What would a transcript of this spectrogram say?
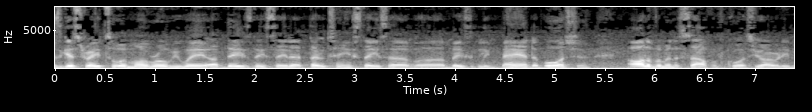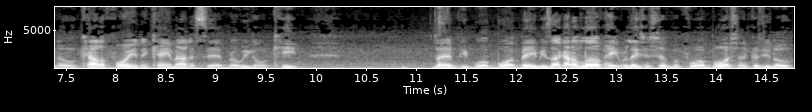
let's get straight to it. More Roe v. Wade updates. They say that 13 states have uh, basically banned abortion. All of them in the South, of course. You already know. California then came out and said, bro, we going to keep letting people abort babies. I got a love-hate relationship before abortion because, you know,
